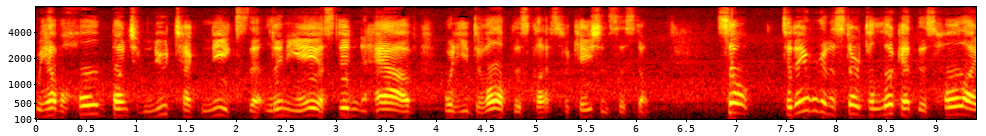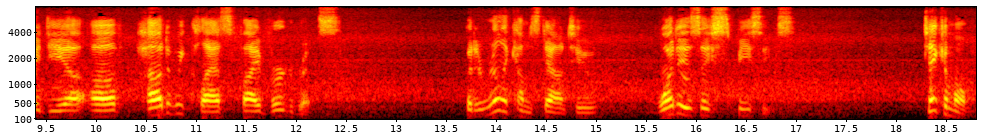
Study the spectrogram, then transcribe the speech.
we have a whole bunch of new techniques that Linnaeus didn't have when he developed this classification system. So today we're going to start to look at this whole idea of how do we classify vertebrates. But it really comes down to what is a species? Take a moment.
